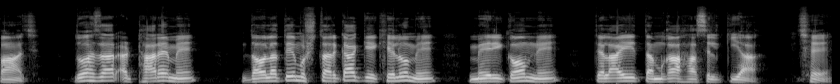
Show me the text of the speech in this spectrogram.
पाँच। 2018 में दौलत मुश्तरका के खेलों में मेरी कॉम ने तलाई तमगा हासिल किया। छः।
